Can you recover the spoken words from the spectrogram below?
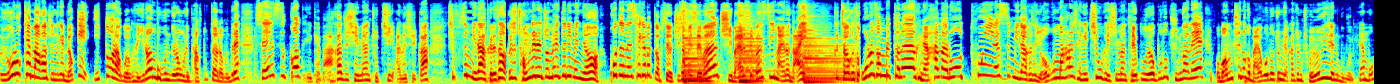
요렇게 막아주는 게 몇 개 있더라고요. 그래서 이런 부분들은 우리 박독자 여러분들의 센스껏 이렇게 막아주시면 좋지 않으실까 싶습니다. 그래서 그래서 정리를 좀 해드리면요. 코드는 세 개밖에 없어요. G 샵 7, G 마이너 7, C 마이너 9 그쵸? 그래서 오른손 패턴은 그냥 하나로 통일했습니다. 그래서 요것만 하루 종일 치고 계시면 되고요. 뭐또 중간에 뭐 멈추는 거 말고도 좀 약간 좀 조용히 되는 부분 그냥 뭐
